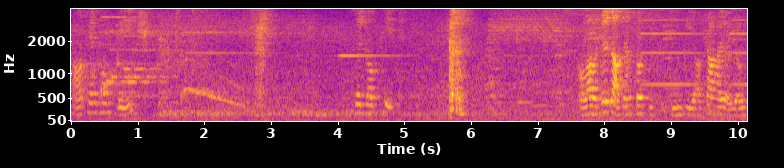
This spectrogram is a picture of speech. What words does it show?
然后天空 beach，这个 pit。好了，我觉得好像收集死金币，好像还有游戏。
